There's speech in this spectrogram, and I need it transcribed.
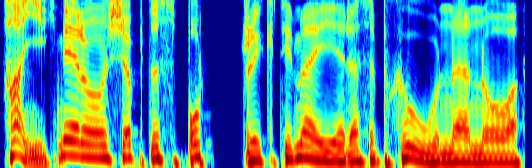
Han gick ner och köpte sportdryck till mig i receptionen och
